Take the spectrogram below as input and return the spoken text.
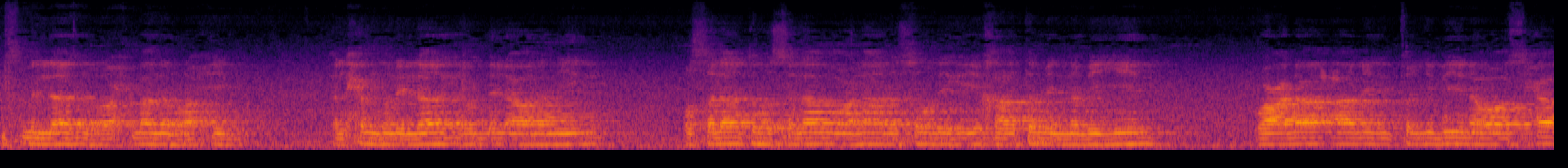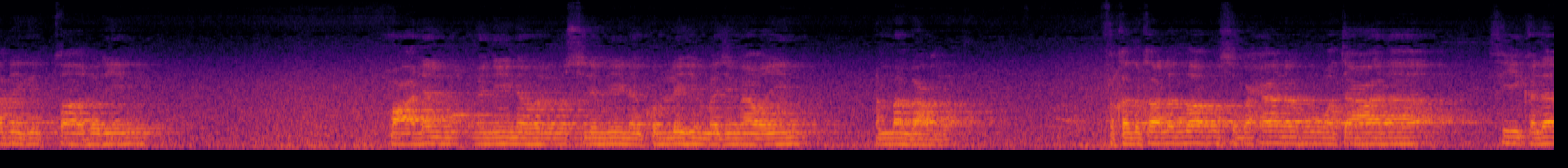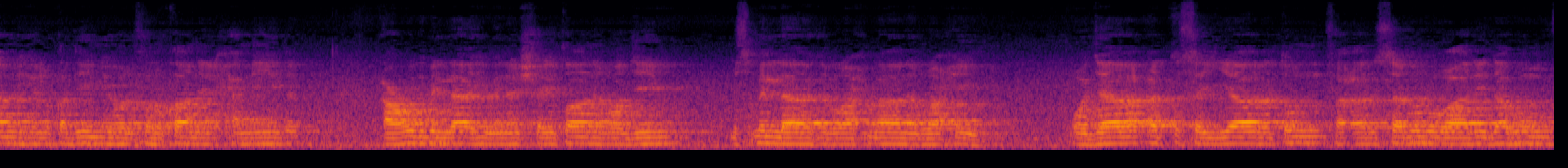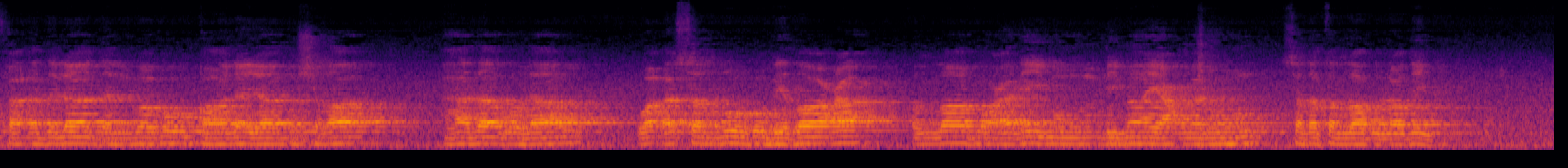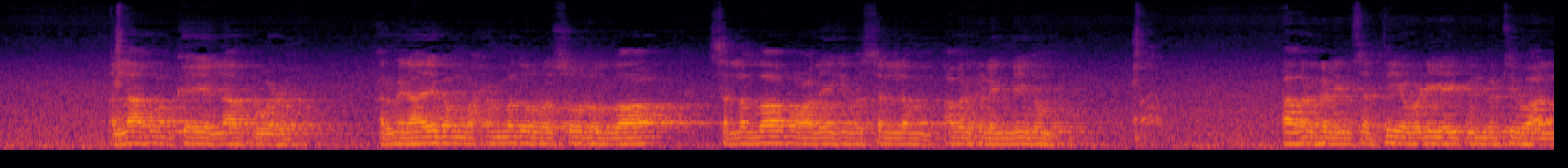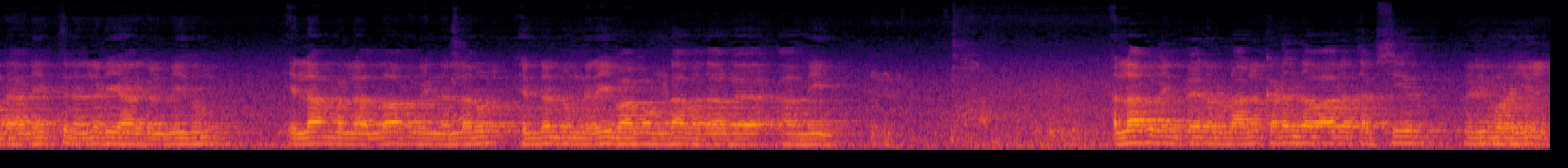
بسم الله الرحمن الرحيم. الحمد لله رب العالمين. والصلاة والسلام على رسوله خاتم النبيين وعلى آله الطيبين وأصحابه الطاهرين. وعلى المؤمنين والمسلمين كلهم أجمعين. أما بعد. فقد قال الله سبحانه وتعالى في كلامه القديم والفرقان الحميد أعوذ بالله من الشيطان الرجيم. بسم الله الرحمن الرحيم. وجاءت سيارة فأرسلوا واردهم فأدلى دلوه قال يا بشرى هذا غلام وأسروه بضاعة الله عليم بما يعملون صدق الله العظيم அல்லாஹுவுக்கு எல்லா புகழும் அருமைநாயகம் முஹம்மது ரசூலுல்லா சல்லல்லாஹு அலைஹி வசல்லம் அவர்களின் மீதும் அவர்களின் சத்திய வழியை பின்பற்றி வாழ்ந்த அனைத்து நல்லடியார்கள் மீதும் எல்லாம் வல்ல அல்லாஹுவின் நல்லருள் என்றென்றும் நிறைவாக உண்டாவதாக. ஆமீன். அல்லாஹுவின் பேரருளால் கடந்த வார தப்சீர் விரிவுரையில்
